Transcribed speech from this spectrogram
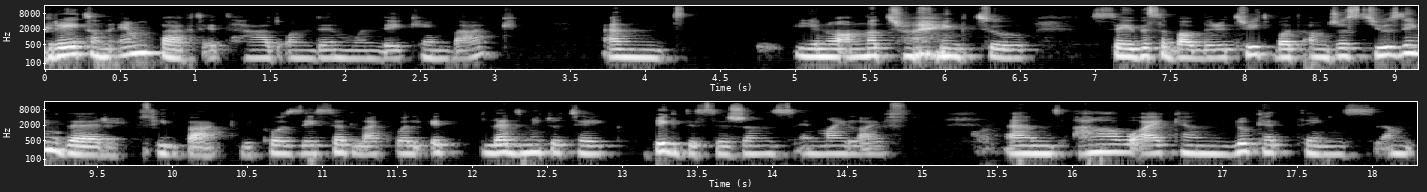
great an impact it had on them when they came back. And you know, I'm not trying to say this about the retreat, but I'm just using their feedback because they said, like, well, it led me to take big decisions in my life and how I can look at things. Um,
